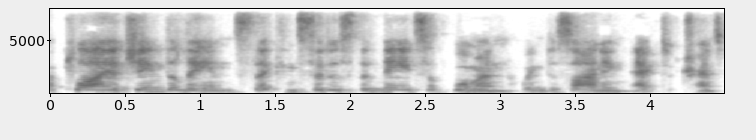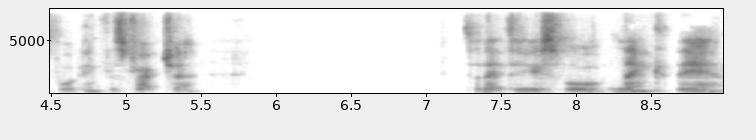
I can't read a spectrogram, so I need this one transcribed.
apply a gender lens that considers the needs of women when designing active transport infrastructure. So that's a useful link there.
